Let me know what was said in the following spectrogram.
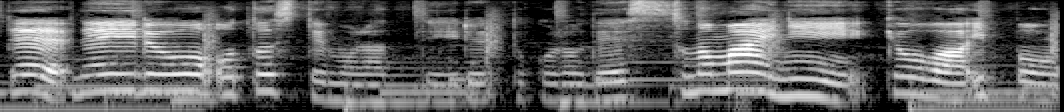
でネイルを落としてもらっているところです。その前に今日は1本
